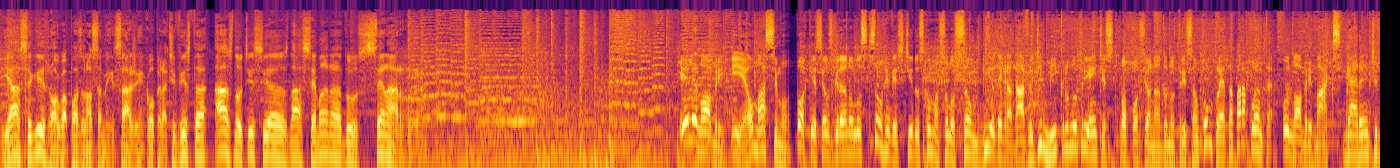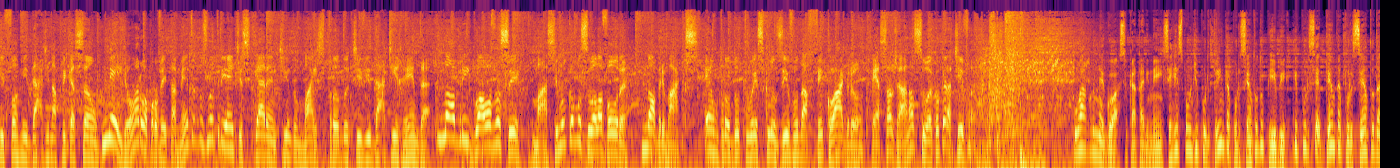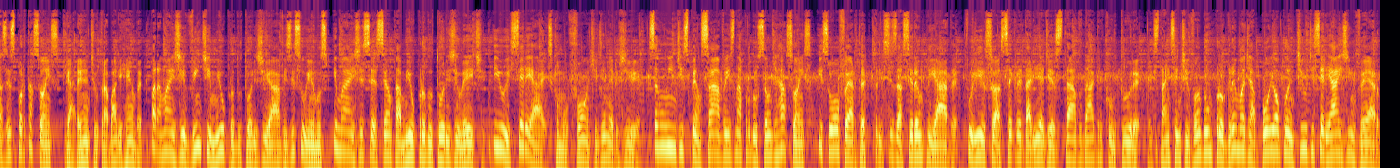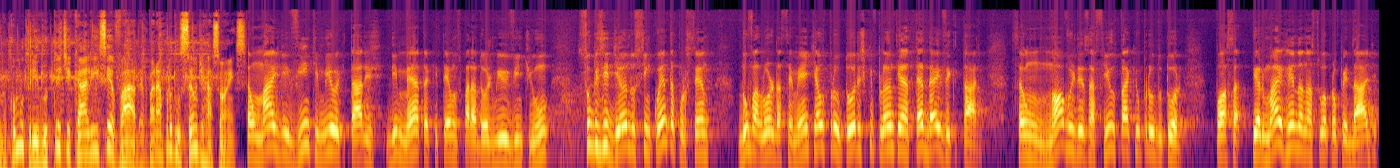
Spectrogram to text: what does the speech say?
E a seguir, logo após a nossa mensagem cooperativista, as notícias da semana do Senar. Ele é nobre e é o máximo, porque seus grânulos são revestidos com uma solução biodegradável de micronutrientes, proporcionando nutrição completa para a planta. O Nobre Max garante uniformidade na aplicação, melhora o aproveitamento dos nutrientes, garantindo mais produtividade e renda. Nobre igual a você, máximo como sua lavoura. Nobre Max é um produto exclusivo da Fecoagro. Peça já na sua cooperativa. O agronegócio catarinense responde por 30% do PIB e por 70% das exportações. Garante o trabalho e renda para mais de 20 mil produtores de aves e suínos e mais de 60 mil produtores de leite. E os cereais, como fonte de energia, são indispensáveis na produção de rações e sua oferta precisa ser ampliada. Por isso, a Secretaria de Estado da Agricultura está incentivando um programa de apoio ao plantio de cereais de inverno, como trigo, triticale e cevada, para a produção de rações. São mais de 20 20 mil hectares de meta que temos para 2021, subsidiando 50% do valor da semente aos produtores que plantem até 10 hectares. São novos desafios para que o produtor possa ter mais renda na sua propriedade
